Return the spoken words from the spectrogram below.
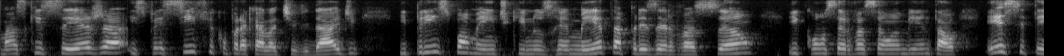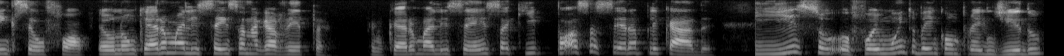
Mas que seja específico para aquela atividade e principalmente que nos remeta à preservação e conservação ambiental. Esse tem que ser o foco. Eu não quero uma licença na gaveta. Eu quero uma licença que possa ser aplicada. E isso foi muito bem compreendido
